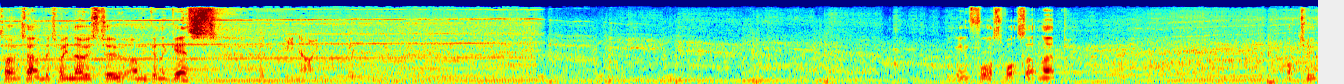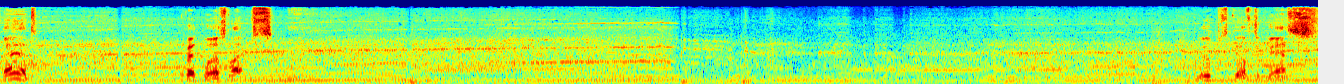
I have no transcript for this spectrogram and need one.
Something's happened between those two, I'm gonna guess. P9. We're getting four spots that lap. Too bad. We've had worse laps. Oops, get off the gas.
